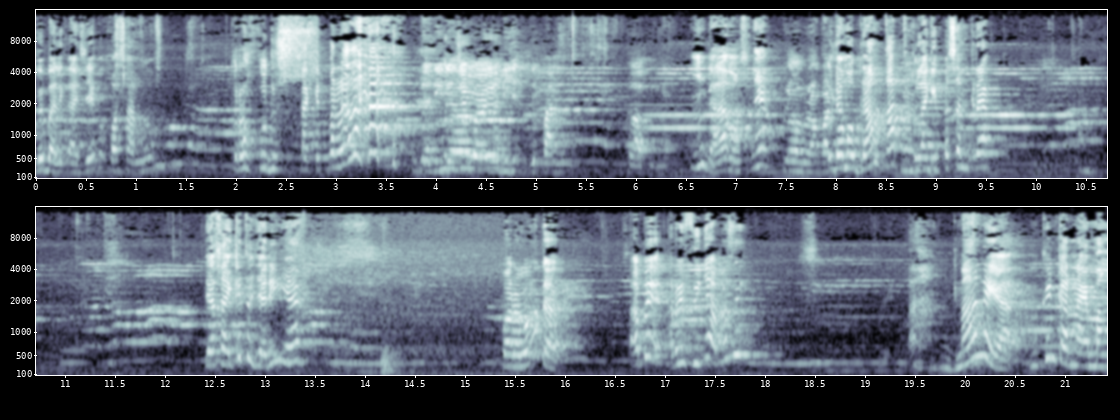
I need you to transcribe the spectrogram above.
gue balik aja ke kosan lu. Roh Kudus. Sakit banget udah di udah di depan clubnya. Enggak maksudnya udah berangkat. udah mau berangkat gitu, lagi pesen grab. Ya kayak gitu jadinya parah banget ya. Ya, reviewnya apa sih? Gimana ya? Mungkin karena emang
